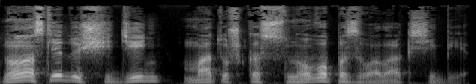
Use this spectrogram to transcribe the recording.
Но на следующий день матушка снова позвала к себе.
